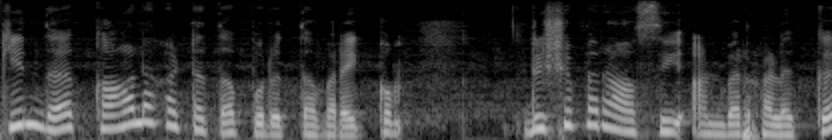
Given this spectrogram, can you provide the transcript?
இந்த காலகட்டத்தை பொறுத்த வரைக்கும் ரிஷபராசி அன்பர்களுக்கு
